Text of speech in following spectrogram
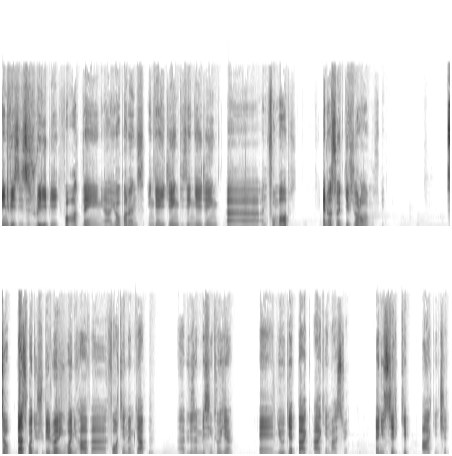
Invis is really big for outplaying uh, your opponents, engaging, disengaging, uh, and for mobs. And also it gives you a lot of move speed. So that's what you should be running when you have uh, 14 memcap, uh, because I'm missing two here. And you get back Arcane Mastery. And you still keep Arcane Shield.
